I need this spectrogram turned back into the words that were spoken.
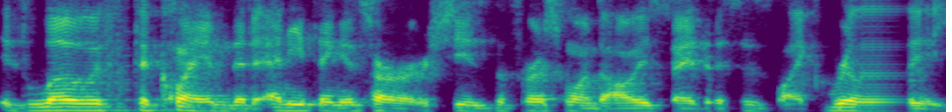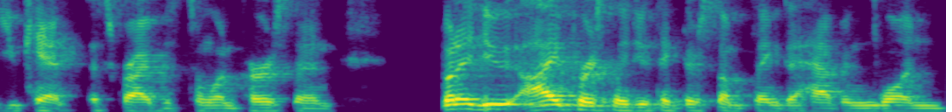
is loath to claim that anything is her. She is the first one to always say this is like really you can't ascribe this to one person. But I do, I personally do think there's something to having one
